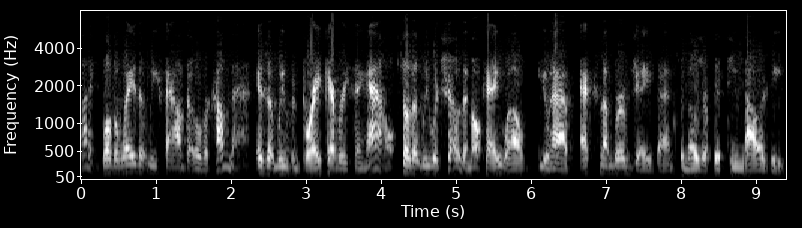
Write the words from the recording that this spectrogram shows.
money? Well, the way that we found to overcome that is that we would break everything out so that we would show them, okay, well, you have X number of J vents, and those are $15 each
